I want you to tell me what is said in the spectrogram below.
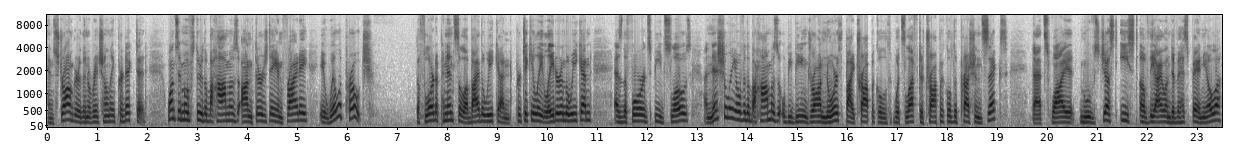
and stronger than originally predicted. Once it moves through the Bahamas on Thursday and Friday, it will approach the Florida Peninsula by the weekend, particularly later in the weekend as the forward speed slows. Initially over the Bahamas, it will be being drawn north by tropical, what's left of Tropical Depression 6. That's why it moves just east of the island of Hispaniola.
